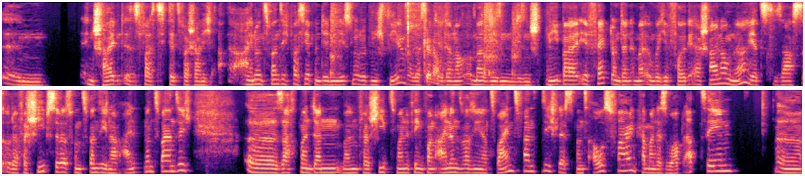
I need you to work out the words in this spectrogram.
ähm, entscheidend ist, was jetzt wahrscheinlich 21 passiert mit den nächsten Olympischen Spielen, weil das genau. hat ja dann auch immer diesen, diesen Schneeball-Effekt und dann immer irgendwelche Folgeerscheinungen. Ne? Jetzt sagst du oder verschiebst du das von 20 nach 21. Äh, sagt man dann, man verschiebt es meinetwegen von 21 nach 22, lässt man es ausfallen, kann man das überhaupt absehen? Äh,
